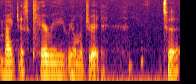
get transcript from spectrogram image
might just carry Real Madrid to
